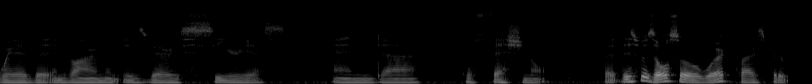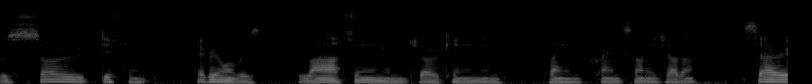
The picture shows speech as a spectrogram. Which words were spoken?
where the environment is very serious and uh, professional. But this was also a workplace, but it was so different. Everyone was laughing and joking and playing pranks on each other. So,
